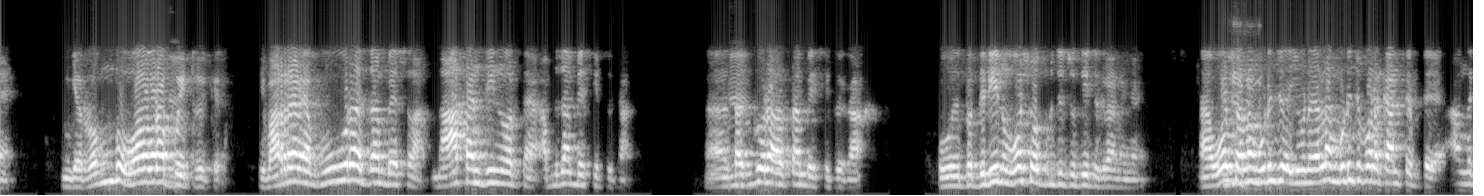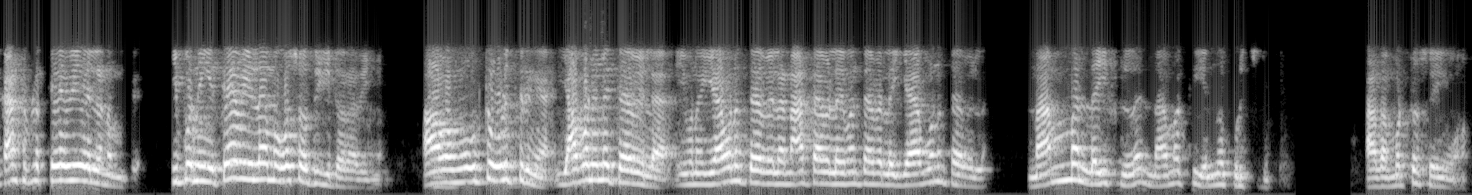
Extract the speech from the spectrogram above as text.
இங்க ரொம்ப ஓவரா போயிட்டு இருக்கு வர்றவன் பூரா தான் பேசலாம். இந்த ஒருத்தன் அப்படிதான் பேசிட்டு இருக்கான். சத்குரு தான் பேசிட்டு இருக்கான். இப்ப திடீர்னு ஓஷோ புடிச்சு சுத்திட்டு இருக்கானுங்க அஹ் ஓஷோ எல்லாம் முடிஞ்சு இவனுங்க எல்லாம் முடிஞ்சு போன கான்செப்ட் அந்த கான்செப்ட்ல தேவையே இல்லை நமக்கு. இப்போ நீங்க தேவையில்லாம ஓஷோ தூக்கிட்டு வராதீங்க. அவன் விட்டு ஒழிச்சிருங்க. எவனுமே தேவையில்லை. இவனுக்கு எவனும் தேவையில்லை நான் தேவையில்லை இவன் தேவையில்லை எவனும் தேவையில்லை. நம்ம லைஃப்ல நமக்கு என்ன பிடிச்சிருக்கு? அதை மட்டும் செய்வோம்.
